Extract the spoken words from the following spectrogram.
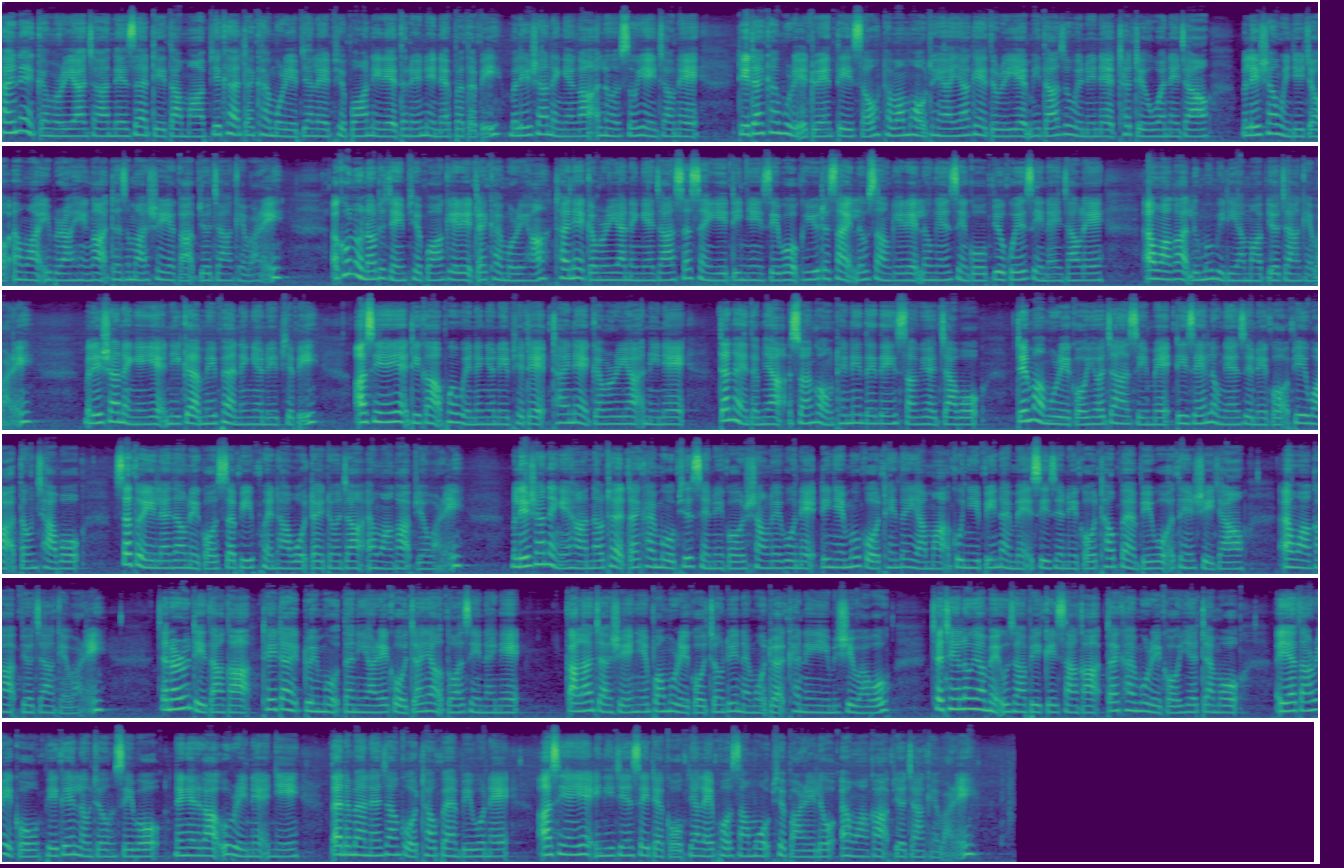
ထိုင်းနဲ့ကမ္ဘောဒီးယားကြားနယ်စပ်ဒေသမှာပြစ်ခတ်တိုက်ခတ်မှုတွေပြန်လည်ဖြစ်ပွားနေတဲ့သတင်းတွေနဲ့ပတ်သက်ပြီးမလေးရှားနိုင်ငံကအလွန်စိုးရိမ်ကြောင်းနဲ့ဒီတိုက်ခတ်မှုတွေအတွင်းသေဆုံးဒါမှမဟုတ်ဒဏ်ရာရခဲ့သူတွေရဲ့မိသားစုဝင်တွေနဲ့ထပ်တူဝန်းနေကြောင်းမလေးရှားဝန်ကြီးချုပ်အန်ဝါအီဘရာဟင်ကဒဇမရှေ့ရက်ကပြောကြားခဲ့ပါတယ်။အခုလိုနောက်တစ်ကြိမ်ဖြစ်ပွားခဲ့တဲ့တိုက်ခိုက်မှုတွေဟာထိုင်းနဲ့ကမ္ဘောဒီးယားနိုင်ငံကြားဆက်ဆံရေးတည်ငြိမ်စေဖို့ဂရုတစိုက်လှုံ့ဆော်ခဲ့တဲ့လုပ်ငန်းစဉ်ကိုပြိုကွဲစေနိုင်ကြောင်းလည်းအန်ဝါကလူမှုမီဒီယာမှာပြောကြားခဲ့ပါတယ်။မလေးရှားနိုင်ငံရဲ့အနီးကပ်မိဖက်နိုင်ငံတွေဖြစ်ပြီး အာဆီယံရဲ့အဓိကအဖွဲ့ဝင်နိုင်ငံတွေဖြစ်တဲ့ထိုင်းနဲ့ကမ္ဘောဒီးယားအနေနဲ့တက်နိုင်သမျှအစွမ်းကုန်ထိန်းထိန်းသိမ်းသိမ်းဆောင်ရွက်ကြဖို့တင်းမာမှုတွေကိုရောကြစေမဲ့ဒီဇိုင်းလုပ်ငန်းစဉ်တွေကိုအပြည့်အဝအသုံးချဖို့ဆက်သွယ်ရေးလမ်းကြောင်းတွေကိုဆက်ပြီးဖွင့်ထားဖို့တိုက်တွန်းကြောင်းအန်ဝါကပြောပါရယ်မလေးရှားနိုင်ငံဟာနောက်ထပ်တိုက်ခိုက်မှုဖြစ်စဉ်တွေကိုရှောင်လွှဲဖို့နဲ့တည်ငြိမ်မှုကိုထိန်းသိမ်းရမှာအကူအညီပေးနိုင်မဲ့အစီအစဉ်တွေကိုထောက်ပံ့ပေးဖို့အသင့်ရှိကြောင်းအန်ဝါကပြောကြားခဲ့ပါတယ်။ကျွန်တော်တို့ဒေတာကထိတ်တိုက်တွေ့မှုတန်ရာတွေကိုကြားရောက်သွားစေနိုင်တဲ့ ကာလကြာရှည်အငင်းပွားမှုတွေကိုကြုံတွေ့နိုင်မှုအတွက်ခံနေရမရှိပါဘူး။ချက်ချင်းလုပ်ရမယ့်ဦးစားပေးကိစ္စကတိုက်ခိုက်မှုတွေကိုရပ်တန့်ဖို့အရသားတွေကိုဘေးကင်းလုံခြုံစေဖို့နိုင်ငံတကာဥပဒေနဲ့အညီတန်တမန်လမ်းကြောင်းကိုထောက်ပံ့ပေးဖို့နဲ့အာဆီယံရဲ့အင်ဒီချင်းစိတ်ဓာတ်ကိုပြန်လည်ဖော်ဆောင်မှုဖြစ်ပါတယ်လို့အန်ဝါကပြောကြားခဲ့ပါတယ်။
